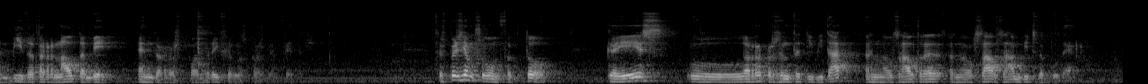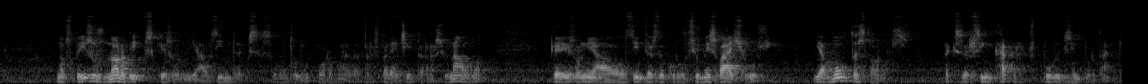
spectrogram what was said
en vida terrenal també hem de respondre i fer les coses ben fetes. Després hi ha un segon factor, que és la representativitat en els, altres, en els alts àmbits de poder. En els països nòrdics, que és on hi ha els índexs, segons l'informe de transparència internacional, no? que és on hi ha els índexs de corrupció més baixos, hi ha moltes dones exercint càrrecs públics importants.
